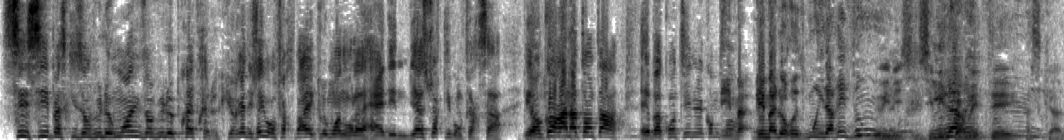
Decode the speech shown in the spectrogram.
Si, si, parce qu'ils ont vu le moine, ils ont vu le prêtre et le curé. Déjà, ils vont faire pareil avec le moine ou la hadin. Bien sûr qu'ils vont faire ça. Et encore un attentat. Eh ben, continuez comme Mais, ça. ma- mais malheureusement, il a raison. Oui, mais si, si vous il me a permettez, raison. Pascal,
